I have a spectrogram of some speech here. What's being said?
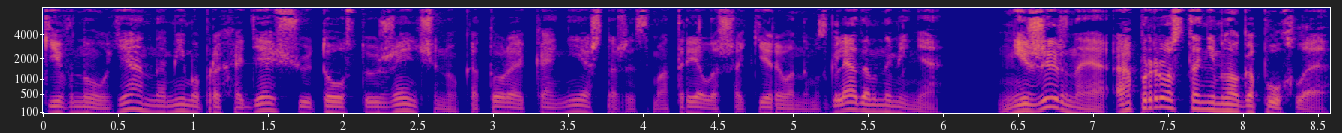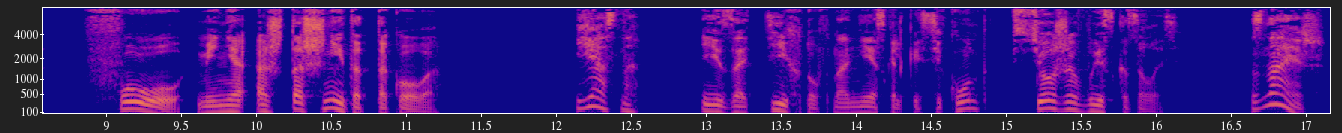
Кивнул я на мимо проходящую толстую женщину, которая, конечно же, смотрела шокированным взглядом на меня. Не жирная, а просто немного пухлая. Фу, меня аж тошнит от такого. Ясно. И, затихнув на несколько секунд, все же высказалась. Знаешь,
